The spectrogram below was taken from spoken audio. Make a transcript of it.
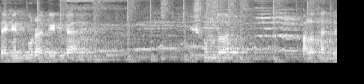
দেখেন পুরা গেটটা সুন্দর ভালো থাকবে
